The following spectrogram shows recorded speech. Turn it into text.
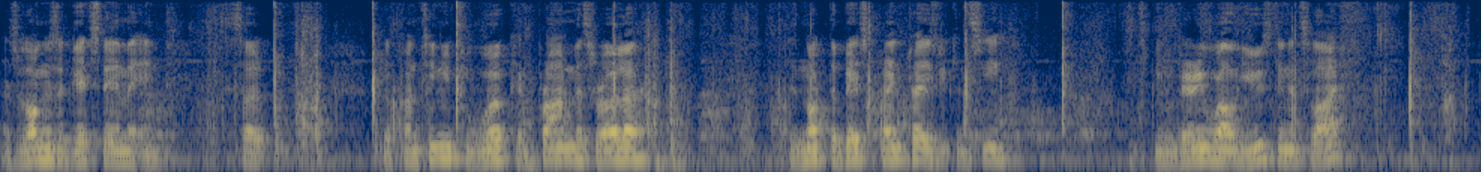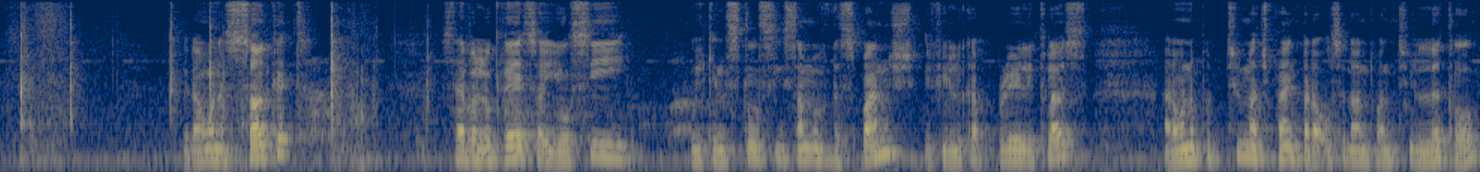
as long as it gets there in the end. So we'll continue to work and prime this roller. It's not the best paint tray as you can see. It's been very well used in its life. We don't want to soak it. Just have a look there so you'll see we can still see some of the sponge if you look up really close. I don't want to put too much paint, but I also don't want too little.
